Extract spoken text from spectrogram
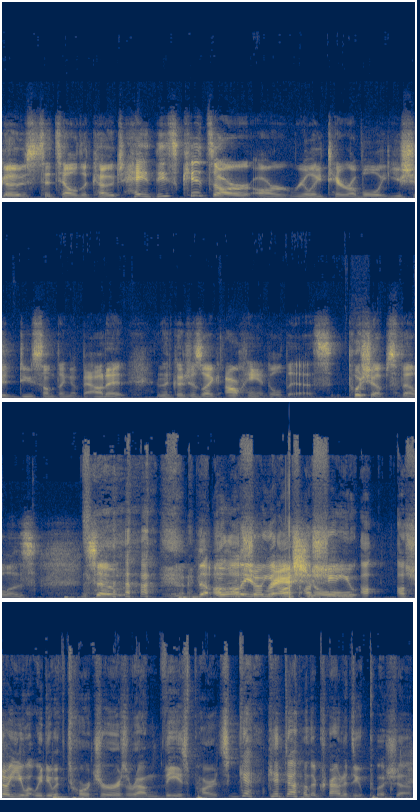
goes to tell the coach, "Hey, these kids are are really terrible. You should do something about it." And the coach is like, "I'll handle this. Push-ups, fellas." So the I'll, only. I'll, rational show you. I'll, I'll show you what we do with torturers around these parts. Get get down on the ground and do push-ups.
